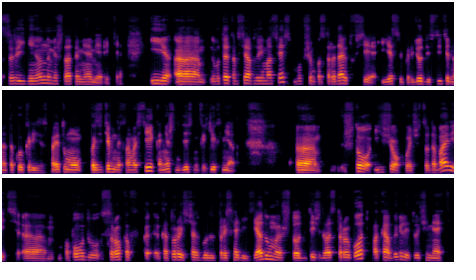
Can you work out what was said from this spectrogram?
Соединенными Штатами Америки. И э, вот эта вся взаимосвязь, в общем, пострадают все, если придет действительно такой кризис. Поэтому позитивных новостей, конечно, здесь никаких нет. Э, что еще хочется добавить э, по поводу сроков, которые сейчас будут происходить? Я думаю, что 2022 год пока выглядит очень мягким.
